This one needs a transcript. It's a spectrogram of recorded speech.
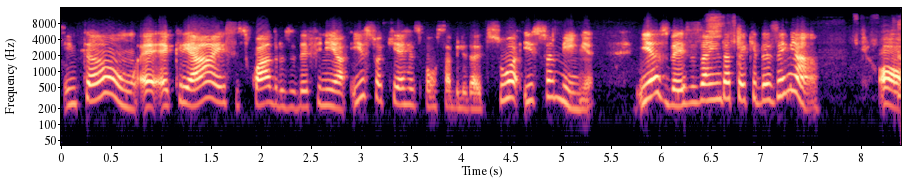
Então, é, é criar esses quadros e definir, ah, isso aqui é responsabilidade sua, isso é minha. E às vezes ainda ter que desenhar. Ó,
